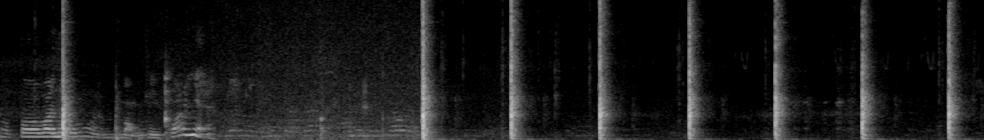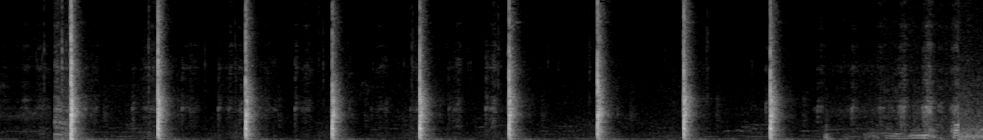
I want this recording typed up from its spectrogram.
Nó to bao nhiêu cũng mỏng thì quá nhẹ Thank you.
